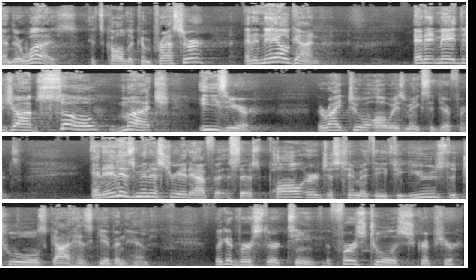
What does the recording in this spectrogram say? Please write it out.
And there was. It's called a compressor and a nail gun and it made the job so much easier. The right tool always makes a difference. And in his ministry at Ephesus, Paul urges Timothy to use the tools God has given him. Look at verse 13. The first tool is Scripture.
